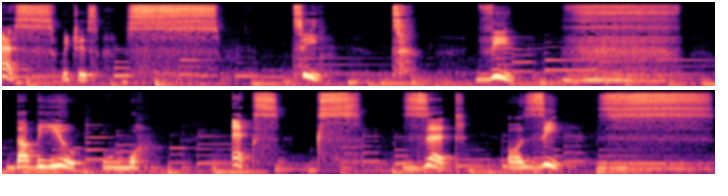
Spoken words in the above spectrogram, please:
S, which is S, T, T, V, v W, W, X, X, Z, or Z, Z.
